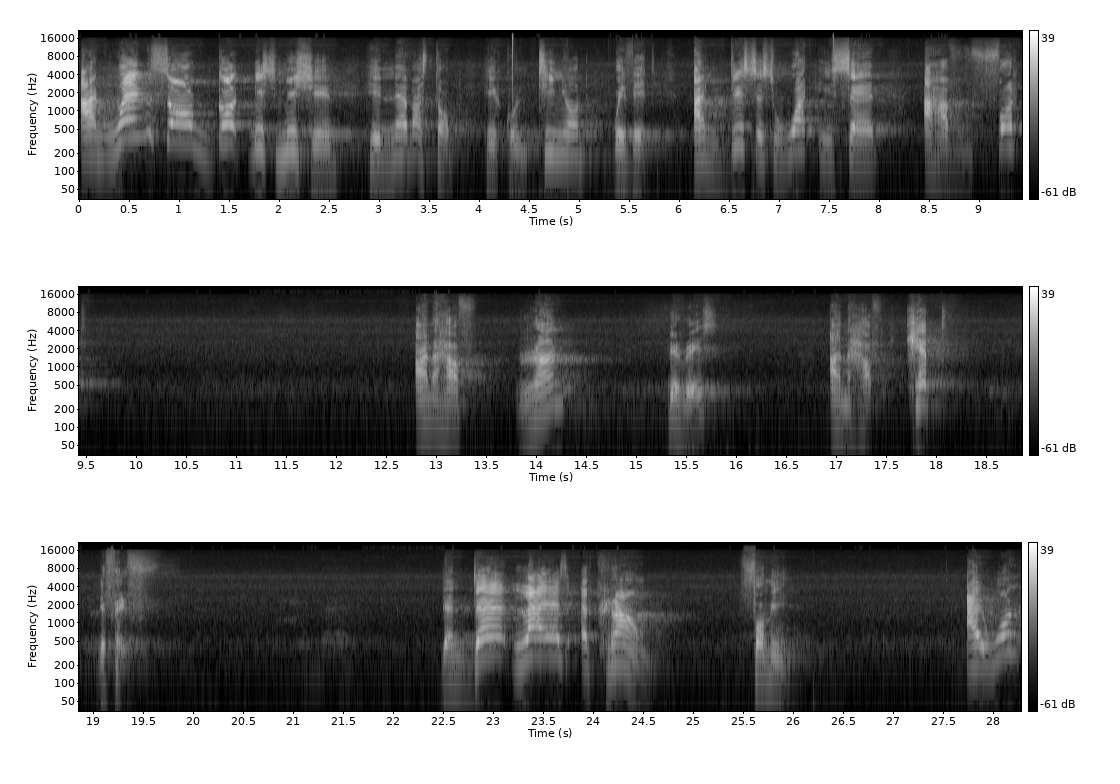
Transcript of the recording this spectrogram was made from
And when Saul got this mission, he never stopped. He continued with it. And this is what he said I have fought and I have run the race and have kept the faith. Then there lies a crown for me. I want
